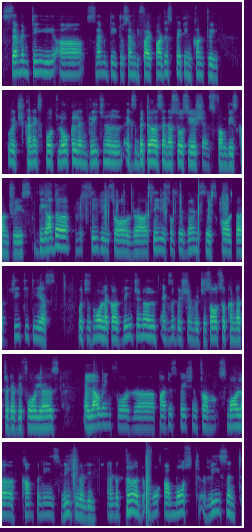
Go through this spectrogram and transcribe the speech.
70, uh, 70 to 75 participating country, which connects both local and regional exhibitors and associations from these countries. The other series or uh, series of events is called uh, GTTS, which is more like a regional exhibition, which is also conducted every four years allowing for uh, participation from smaller companies regionally. And the third, mo- most recent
